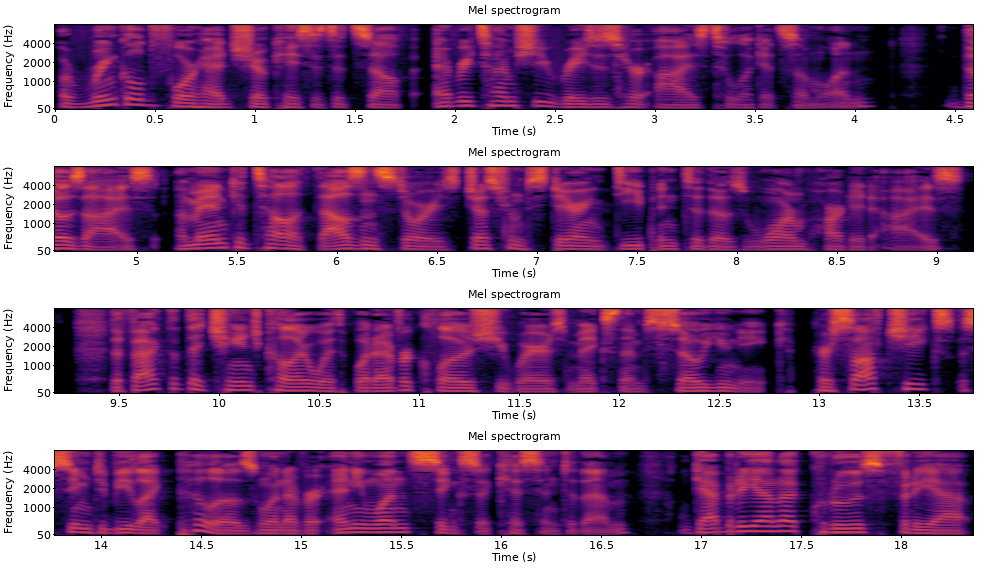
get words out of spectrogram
A wrinkled forehead showcases itself every time she raises her eyes to look at someone. Those eyes, a man could tell a thousand stories just from staring deep into those warm hearted eyes. The fact that they change color with whatever clothes she wears makes them so unique. Her soft cheeks seem to be like pillows whenever anyone sinks a kiss into them. Gabriela Cruz Fria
